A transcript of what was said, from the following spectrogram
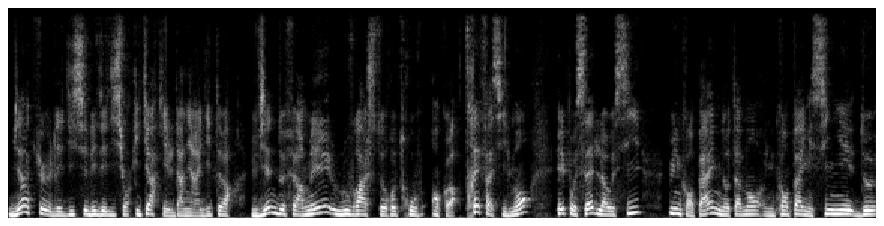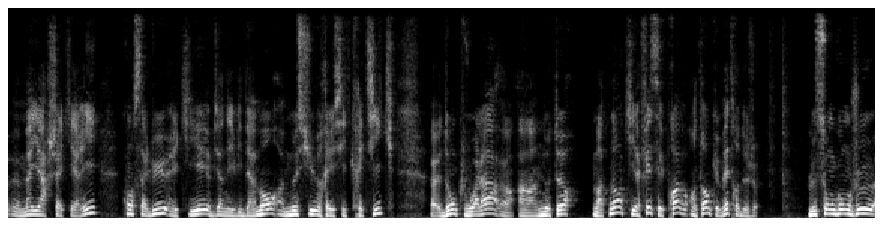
bien que les éditions Icar, qui est le dernier éditeur, viennent de fermer, l'ouvrage se retrouve encore très facilement, et possède là aussi une campagne, notamment une campagne signée de euh, Maillard Chakeri, qu'on salue et qui est bien évidemment euh, Monsieur Réussite Critique. Euh, donc voilà un auteur maintenant qui a fait ses preuves en tant que maître de jeu. Le second jeu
